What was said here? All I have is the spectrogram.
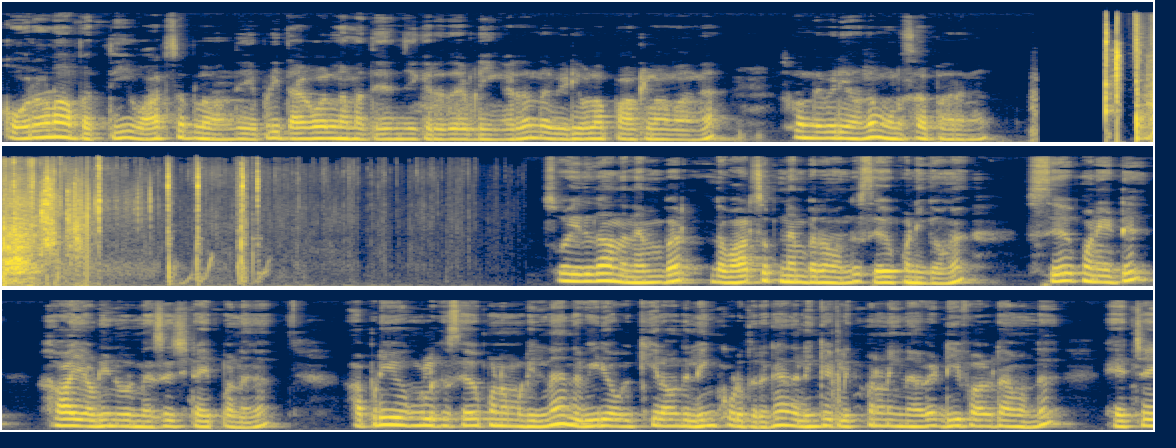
கொரோனா பற்றி வாட்ஸ்அப்பில் வந்து எப்படி தகவல் நம்ம தெரிஞ்சுக்கிறது அப்படிங்கிறத இந்த வீடியோவில் பார்க்கலாம் வாங்க. ஸோ இந்த வீடியோ வந்து முழுசாக பாருங்கள் ஸோ இதுதான் அந்த நம்பர் இந்த வாட்ஸ்அப் நம்பரை வந்து சேவ் பண்ணிக்கோங்க. சேவ் பண்ணிவிட்டு ஹாய் அப்படின்னு ஒரு மெசேஜ் டைப் பண்ணுங்கள் அப்படி உங்களுக்கு சேவ் பண்ண முடியலன்னா இந்த வீடியோவுக்கு கீழே வந்து லிங்க் கொடுத்துருக்கேன் அந்த லிங்கை கிளிக் பண்ணிங்கனாவே டிஃபால்ட்டாக வந்து ஹெச்ஐ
